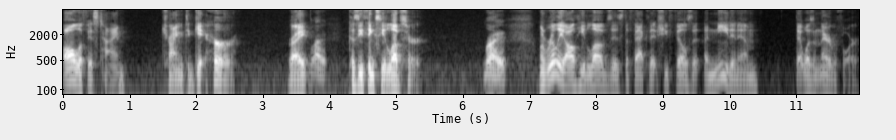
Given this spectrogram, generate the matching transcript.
all of his time trying to get her, right? Right. Because he thinks he loves her. Right. When really all he loves is the fact that she fills a a need in him that wasn't there before.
